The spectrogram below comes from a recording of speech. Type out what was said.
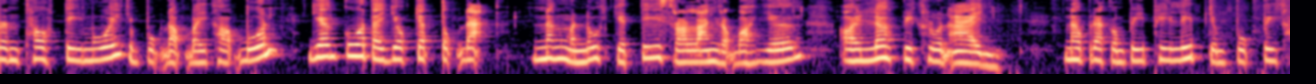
រិនថូសទី1ចំពុក13ខ4យើងគួរតែយកចិត្តទុកដាក់ នឹងមនុស្សជាទីស្រឡាញ់របស់យើងឲ្យលើសពីខ្លួនឯងនៅព្រះគម្ពីរភីលីបចំពុក2ខ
